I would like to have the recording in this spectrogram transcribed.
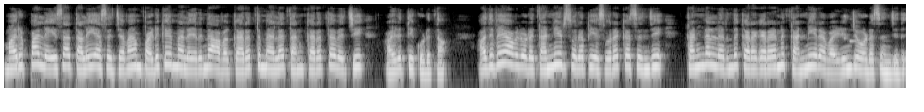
மறுப்பா லேசாக தலையசைச்சவன் படுக்கை மேலே இருந்து அவள் கரத்து மேலே தன் கரத்தை வச்சு அழுத்தி கொடுத்தான். அதுவே அவளோட கண்ணீர் சுரப்பியை சுரக்க செஞ்சு கண்கள்லேருந்து கரகரன்னு கண்ணீரை வழிஞ்சோட செஞ்சுது.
